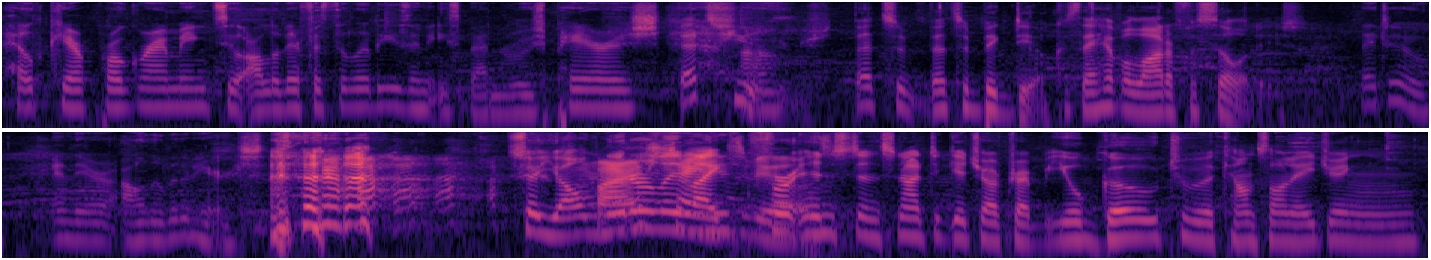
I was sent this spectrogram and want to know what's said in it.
healthcare programming to all of their facilities in East Baton Rouge Parish. That's huge. Um, that's a that's a big deal because they have a lot of facilities. They do, and they're all over the parish. So y'all literally, like, for instance, not to get you off track, but you'll go to a council on aging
